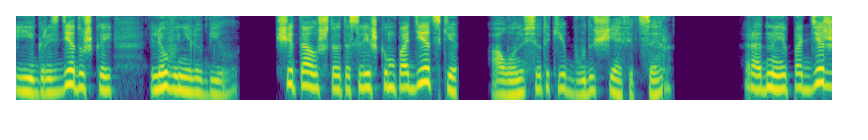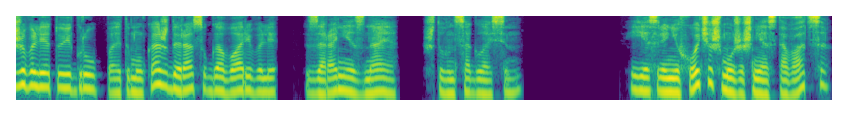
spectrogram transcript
и игры с дедушкой, Лёва не любил. Считал, что это слишком по-детски, а он все таки будущий офицер. Родные поддерживали эту игру, поэтому каждый раз уговаривали, заранее зная, что он согласен. «Если не хочешь, можешь не оставаться»,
